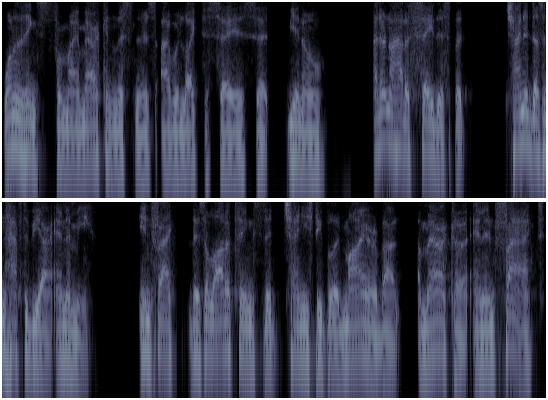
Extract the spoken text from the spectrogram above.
one of the things for my American listeners I would like to say is that you know I don't know how to say this, but China doesn't have to be our enemy. In fact, there's a lot of things that Chinese people admire about America, and in fact,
